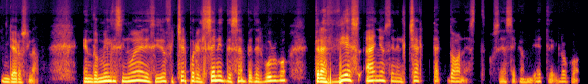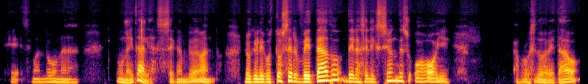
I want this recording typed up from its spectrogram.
Yaroslav. En 2019 decidió fichar por el Zenit de San Petersburgo tras 10 años en el Shakhtar Donetsk. O sea, se cambió, este loco eh, se mandó una, una Italia, se cambió de bando. Lo que le costó ser vetado de la selección de su... oye, a propósito de vetado,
